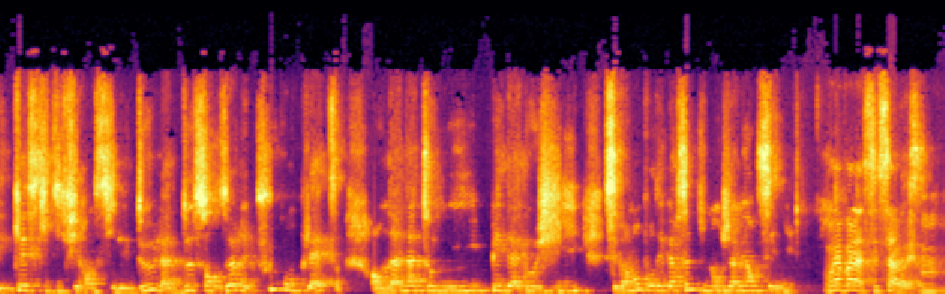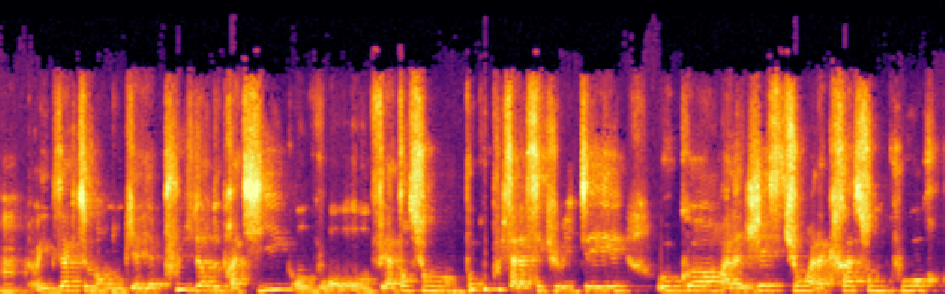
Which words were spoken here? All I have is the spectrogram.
Et qu'est-ce qui différencie les deux? La 200 heures est plus complète en anatomie, pédagogie. C'est vraiment pour des personnes qui n'ont jamais enseigné. Ouais, voilà, c'est ça. Mm, mm. Exactement. Donc il y, a plus d'heures de pratique. On, fait attention beaucoup plus à la sécurité, au corps, à la gestion, à la création de cours,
